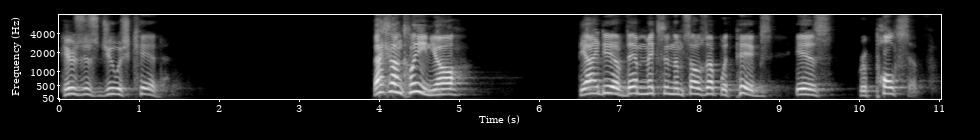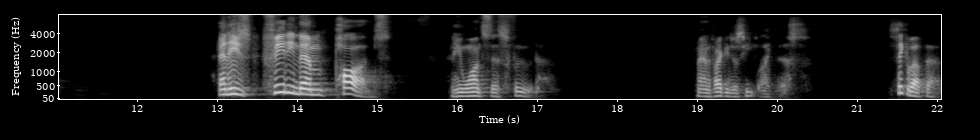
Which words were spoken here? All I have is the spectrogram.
here's this Jewish kid. That's unclean, y'all. The idea of them mixing themselves up with pigs is repulsive. And he's feeding them pods. And he wants this food. Man, if I could just eat like this. Think about that.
